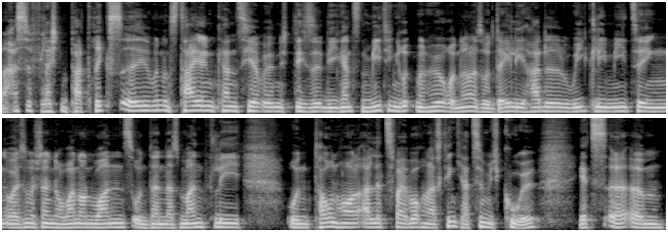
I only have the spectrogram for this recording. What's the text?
Hast du vielleicht ein paar Tricks, äh, die du mit uns teilen kannst hier, wenn ich diese, die ganzen Meeting-Rhythmen höre, ne? Also Daily Huddle, Weekly Meeting, oder sind wahrscheinlich noch One-on-Ones und dann das Monthly und Town Hall alle zwei Wochen. Das klingt ja ziemlich cool. Jetzt äh, ähm,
